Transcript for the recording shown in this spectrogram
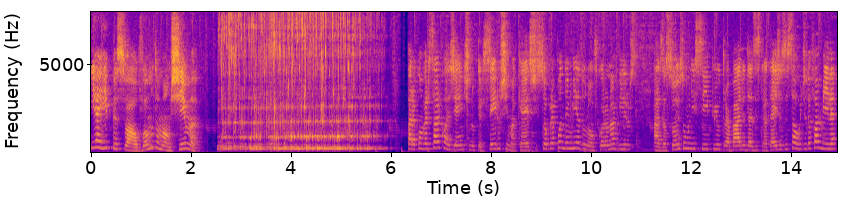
E aí, pessoal, vamos tomar um chima? Para conversar com a gente no terceiro ChimaCast sobre a pandemia do novo coronavírus, as ações do município e o trabalho das estratégias de saúde da família,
